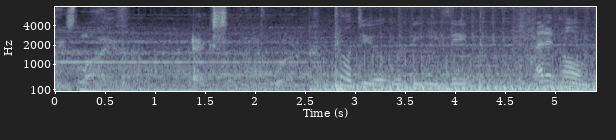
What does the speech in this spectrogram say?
is live. Excellent work. Told you it would be easy. Headed home.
